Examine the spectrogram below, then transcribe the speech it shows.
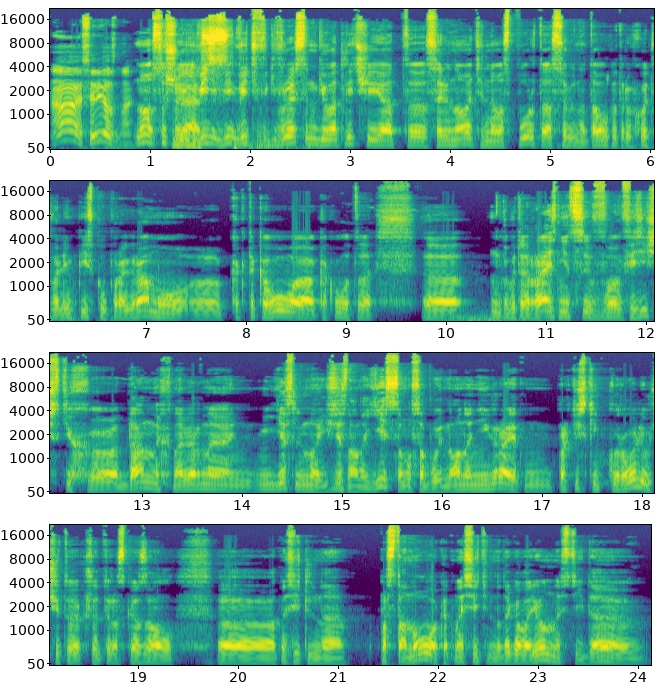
А, серьезно? Ну, слушай, да. ведь, ведь в рестлинге, в отличие от э, соревновательного спорта, особенно того, который входит в олимпийскую программу, э, как такового какого-то э, ну, какой-то разницы в физических данных, наверное, если, ну, естественно, она есть, само собой, но она не играет практически никакой роли, учитывая, что ты рассказал относительно постановок, относительно договоренностей, да,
